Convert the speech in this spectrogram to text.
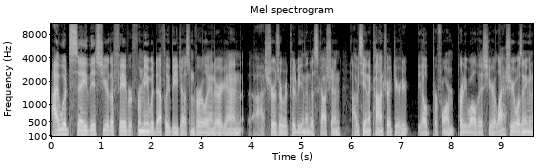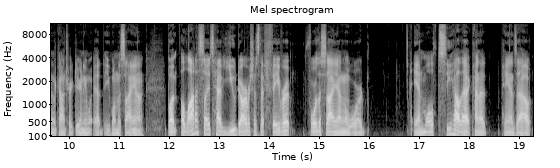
I would say this year the favorite for me would definitely be Justin Verlander again. Uh, Scherzer could be in the discussion. Obviously, in a contract year, he, will perform pretty well this year. Last year, he wasn't even in a contract year, and he, had, he won the Cy Young. But a lot of sites have Yu Darvish as the favorite for the Cy Young award, and we'll see how that kind of pans out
